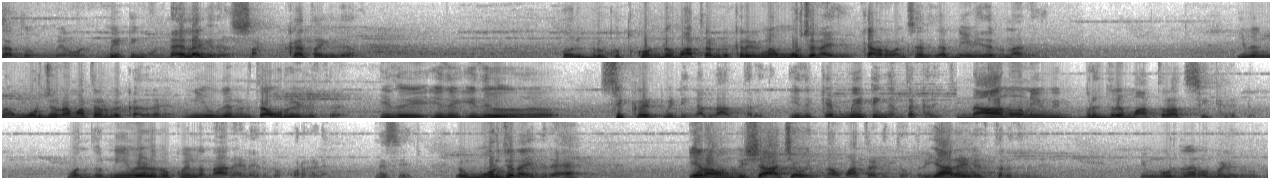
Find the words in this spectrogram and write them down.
ಸರ್ದು ಒಂದು ಮೀಟಿಂಗ್ ಒಂದು ಡೈಲಾಗ್ ಇದೆ. ಸಖತ್ತಾಗಿದೆ ಅದು. ಅವರಿಬ್ಬರು ಕೂತ್ಕೊಂಡು ಮಾತಾಡ್ಬೇಕಾದ್ರೆ ನಾವು ಮೂರು ಜನ ಇದ್ದೀವಿ. ಕ್ಯಾಮ್ರಾಮನ್ ಸರ್ ಇದ್ದಾರೆ, ನೀವಿದ್ದೀರಿ, ನಾನಿದ್ದೀನಿ. ಇವಾಗ ನಾವು ಮೂರು ಜನ ಮಾತಾಡಬೇಕಾದ್ರೆ ನೀವು ಏನಿರುತ್ತೆ ಅವರು ಹೇಳ್ತಾರೆ. ಇದು ಇದು ಇದು ಸೀಕ್ರೆಟ್ ಮೀಟಿಂಗ್ ಅಲ್ಲ ಅಂತಾರೆ ಇದು ಇದಕ್ಕೆ ಮೀಟಿಂಗ್ ಅಂತ ಕರಿತೀವಿ ನಾನು ನೀವು ಇಬ್ಬರಿದ್ರೆ ಮಾತ್ರ ಅದು ಸೀಕ್ರೆಟ್ ಒಂದು ನೀವು ಹೇಳಬೇಕು ಇಲ್ಲ ನಾನು ಹೇಳಿರ್ಬೇಕು ಹೊರಗಡೆ ಮೆಸೇಜ್ ಇವಾಗ ಮೂರು ಜನ ಇದ್ದರೆ ಏನೋ ಒಂದು ವಿಷಯ ಆಚೆ ಹೋಯ್ತು ನಾವು ಮಾತಾಡಿದ್ದು ಅಂದರೆ ಯಾರು ಹೇಳಿರ್ತಾರೆ ಇದರಲ್ಲಿ? ಈ ಮೂರು ಜನ ಒಬ್ಬ ಇರ್ಬೇಕು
